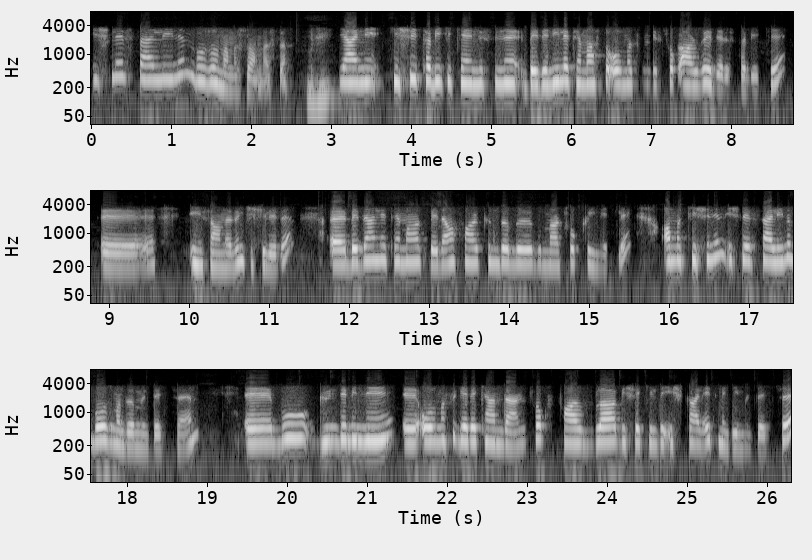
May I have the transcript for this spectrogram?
İşlevselliğinin bozulmamış olması. Hı hı. Yani kişi tabii ki kendisini bedeniyle temasta olmasını biz çok arzu ederiz tabii ki. Ee, insanların, kişilerin. Ee, bedenle temas, beden farkındalığı bunlar çok kıymetli. Ama kişinin işlevselliğini bozmadığı müddetçe e, bu gündemini e, olması gerekenden çok fazla bir şekilde işgal etmediği müddetçe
